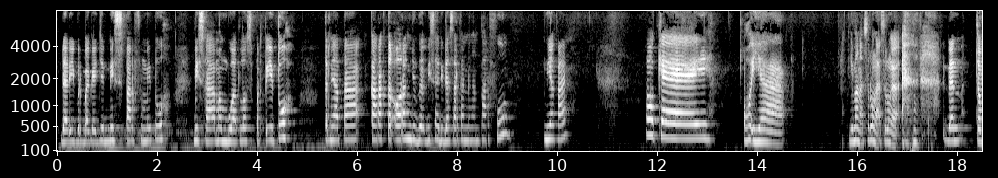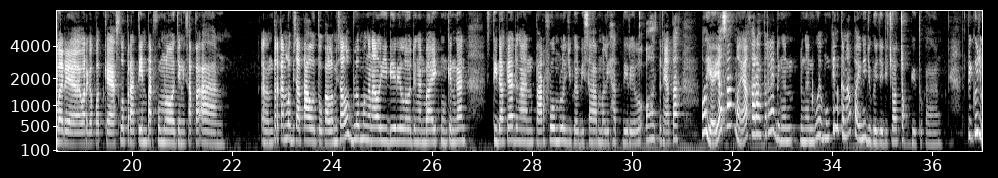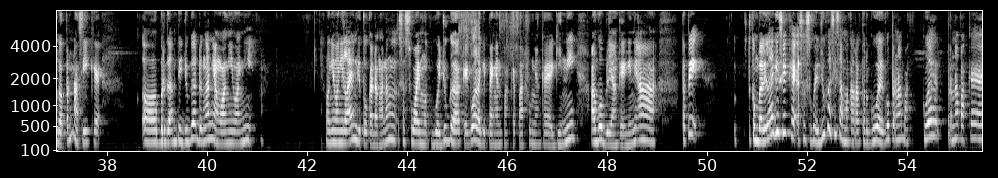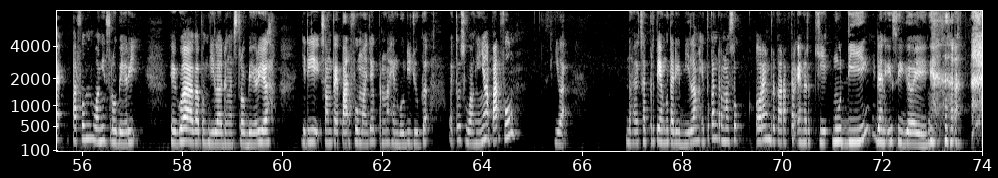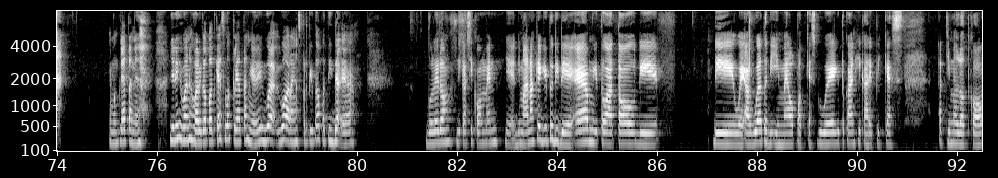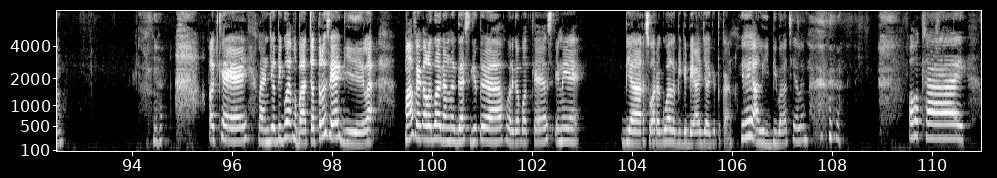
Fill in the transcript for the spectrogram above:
dari berbagai jenis parfum itu bisa membuat lo seperti itu. Ternyata karakter orang juga bisa didasarkan dengan parfum. Iya kan? Oke. Okay. Oh iya, Gimana? Seru nggak? Seru nggak? Dan coba deh warga podcast, lo perhatiin parfum lo jenis apaan. Eh, ntar kan lo bisa tahu tuh kalau misal lo belum mengenali diri lo dengan baik mungkin kan setidaknya dengan parfum lo juga bisa melihat diri lo oh ternyata oh ya ya sama ya karakternya dengan dengan gue. Mungkin kenapa ini juga jadi cocok gitu kan. Tapi gue juga pernah sih kayak uh, berganti juga dengan yang wangi-wangi wangi-wangi lain gitu. Kadang-kadang sesuai mood gue juga. Kayak gue lagi pengen pakai parfum yang kayak gini ah gue beli yang kayak gini ah. Tapi kembali lagi sih kayak sesuai juga sih sama karakter gue gue pernah gue pernah pakai parfum wangi strawberry kayak gue agak penggila dengan strawberry ya jadi sampai parfum aja pernah hand body juga itu wanginya parfum gila nah seperti yang aku tadi bilang itu kan termasuk orang yang berkarakter energik, moody, dan easy going. Emang kelihatan ya. Jadi gimana warga podcast lo kelihatan gak? Gue gue orang yang seperti itu apa tidak ya? Boleh dong dikasih komen ya di mana kayak gitu di DM gitu atau di di WA gue atau di email podcast gue gitu kan hikaripikes at gmail.com Oke, okay, lanjut. Nih gue ngebacot terus ya, gila. Maaf ya kalau gue agak ngegas gitu ya warga podcast. Ini biar suara gue lebih gede aja gitu kan. Ya alibi banget sih Ellen. Oke. okay.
